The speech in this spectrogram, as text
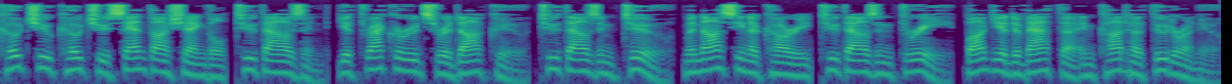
Kochu Kochu Santhoshangal 2000, Yathrakarud Sradaku 2002, Manassinakkare 2003, Bhagya Devatha and Kadha Thudaranu.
